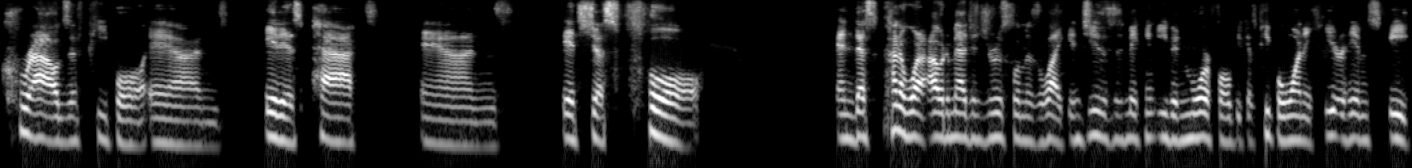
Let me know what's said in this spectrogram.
crowds of people and it is packed and it's just full. And that's kind of what I would imagine Jerusalem is like. And Jesus is making even more full because people want to hear him speak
